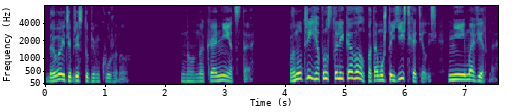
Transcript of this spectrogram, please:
«Давайте приступим к ужину». Ну, наконец-то! Внутри я просто ликовал, потому что есть хотелось неимоверно.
